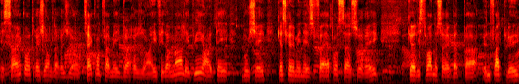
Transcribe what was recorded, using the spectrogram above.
et cinq autres régions de la région, cinq autres familles de la région. Et finalement, les puits ont été bouchés. Qu'est-ce que le ministre fait pour s'assurer que l'histoire ne se répète pas? Une fois de plus,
